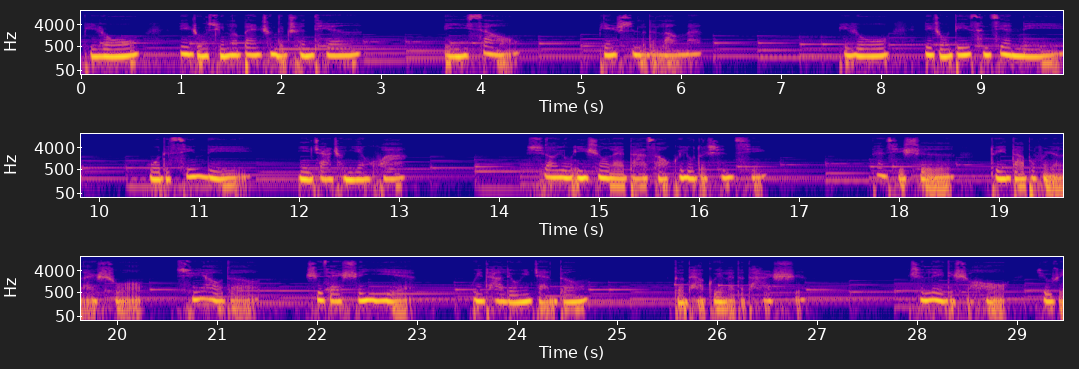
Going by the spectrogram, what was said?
比如那种寻了半生的春天，你一笑便逝了的浪漫；比如那种第一次见你，我的心里。你炸成烟花，需要用一生来打扫灰路的深情，但其实对于大部分人来说，需要的是在深夜为他留一盏灯，等他归来的踏实。是累的时候有人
